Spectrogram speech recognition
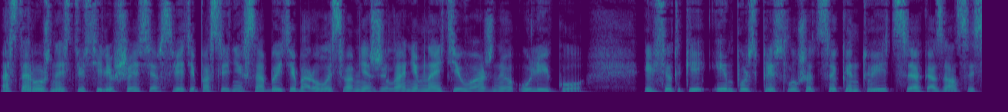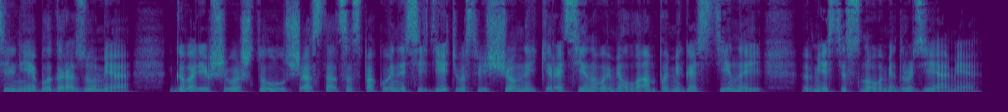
Осторожность, усилившаяся в свете последних событий, боролась во мне с желанием найти важную улику. И все-таки импульс прислушаться к интуиции оказался сильнее благоразумия, говорившего, что лучше остаться спокойно сидеть в освещенной керосиновыми лампами гостиной вместе с новыми друзьями.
